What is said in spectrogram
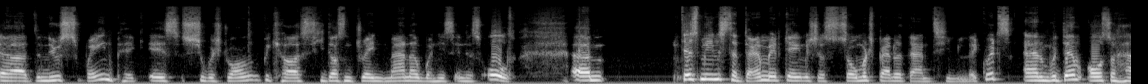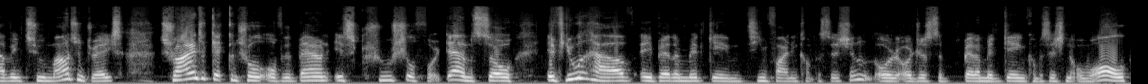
uh, the new Swain pick is super strong because he doesn't drain mana when he's in his ult. Um, this means that their mid game is just so much better than Team Liquid's, and with them also having two Mountain Drakes, trying to get control over the Baron is crucial for them. So if you have a better mid game team fighting composition, or, or just a better mid game composition overall,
